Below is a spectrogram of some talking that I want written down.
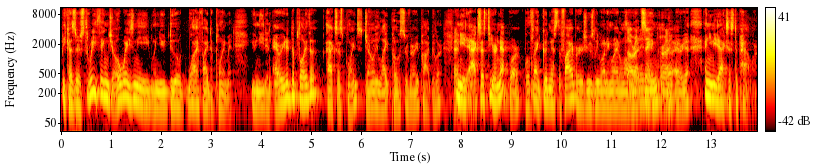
because there's three things you always need when you do a Wi Fi deployment. You need an area to deploy the access points, generally, light posts are very popular. Okay. You need access to your network. Well, thank goodness the fiber is usually running right along that same there, right. area. And you need access to power.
